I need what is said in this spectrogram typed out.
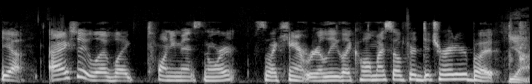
Yeah. I actually live like twenty minutes north, so I can't really like call myself a Detroiter, but Yeah.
